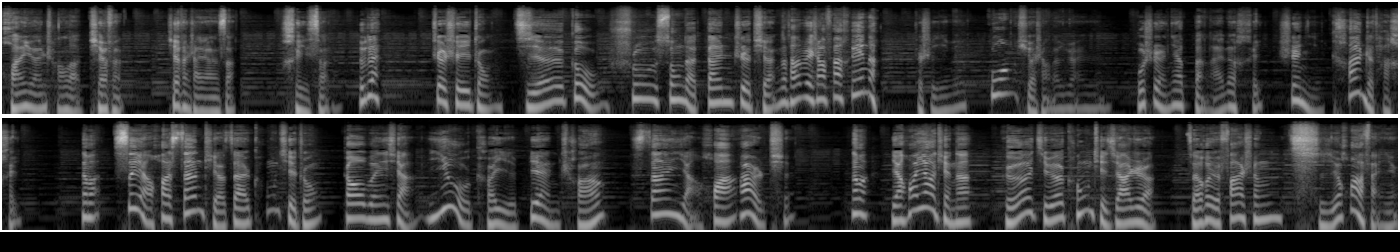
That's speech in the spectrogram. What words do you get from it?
还原成了铁粉。铁粉啥颜色？黑色的，对不对？这是一种结构疏松的单质铁。那它为啥发黑呢？这是因为光学上的原因，不是人家本来的黑，是你看着它黑。那么，四氧化三铁在空气中高温下又可以变成三氧化二铁。那么，氧化亚铁呢？隔绝空气加热，则会发生歧化反应，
